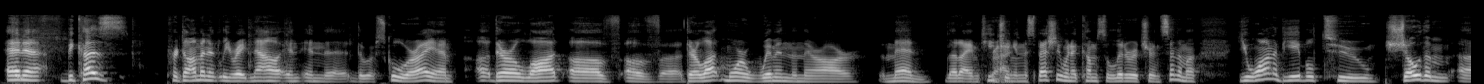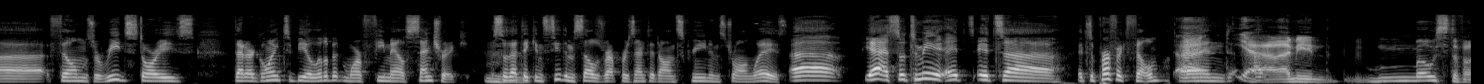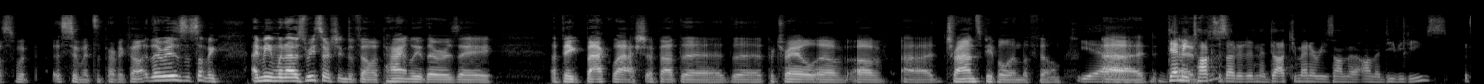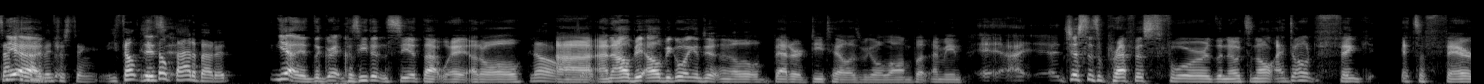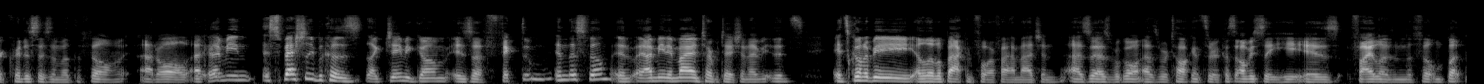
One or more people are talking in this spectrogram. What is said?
and uh, because predominantly right now in, in the, the school where I am, uh, there are a lot of of uh, there are a lot more women than there are men that I am teaching, Right. and especially when it comes to literature and cinema, you want to be able to show them uh, films or read stories that are going to be a little bit more female centric, so that Mhm. they can see themselves represented on screen in strong ways. Uh, yeah, so to me, it's it's uh it's a perfect film, and yeah, I, mean, most of us would assume it's a perfect film. There is something. I mean, when I was researching the film, apparently there was a a big backlash about the the portrayal of of uh, trans people in the film. Yeah, uh, Demme uh, talks about it in the documentaries on the on the DVDs. It's actually Yeah, kind of interesting. He felt he felt bad about it. Yeah, the great because he didn't see it that way at all. No, uh, exactly. and I'll be I'll be going into it in a little better detail as we go along. But I mean, I, just as a preface for the notes and all, I don't think it's a fair criticism of the film at all. I, I, mean, especially because like Jamie Gumb is a victim in this film. I mean, in my interpretation, I mean it's it's going to be a little back and forth, I imagine, as as we're going as we're talking through, because obviously he is violent in the film, but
